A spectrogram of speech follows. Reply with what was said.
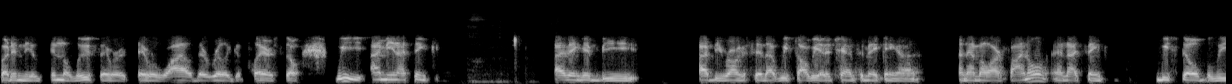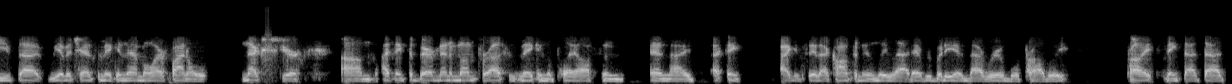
but in the in the loose they were they were wild. They're really good players. So we, I mean, I think I think it'd be I'd be wrong to say that we thought we had a chance of making a an MLR final, and I think we still believe that we have a chance of making the MLR final next year. Um, I think the bare minimum for us is making the playoffs, and and I I think I can say that confidently that everybody in that room will probably probably think that that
